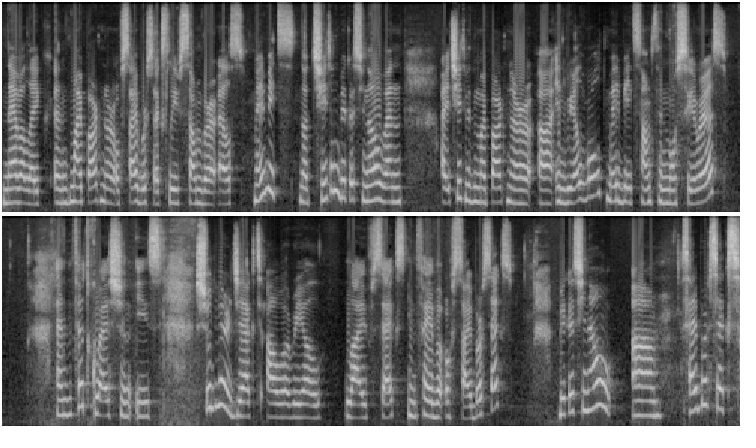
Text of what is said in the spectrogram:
never like, and my partner of cyber sex lives somewhere else, maybe it's not cheating because, you know, when I cheat with my partner uh, in real world, maybe it's something more serious. And the third question is, should we reject our real life sex in favor of cyber sex? Because, you know, um, cyber sex,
